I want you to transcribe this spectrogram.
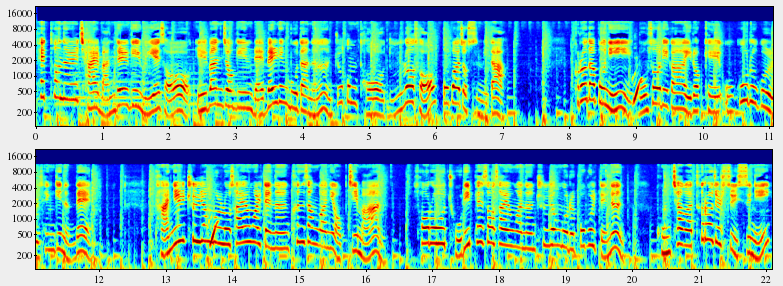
패턴을 잘 만들기 위해서 일반적인 레벨링보다는 조금 더 눌러서 뽑아줬습니다. 그러다 보니 모서리가 이렇게 우글우글 생기는데 단일 출력물로 사용할 때는 큰 상관이 없지만 서로 조립해서 사용하는 출력물을 뽑을 때는 공차가 틀어질 수 있으니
